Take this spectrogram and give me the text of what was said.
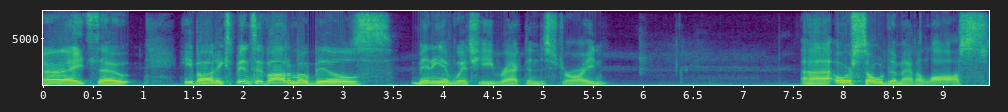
All right, so he bought expensive automobiles, many of which he wrecked and destroyed, uh, or sold them at a loss.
